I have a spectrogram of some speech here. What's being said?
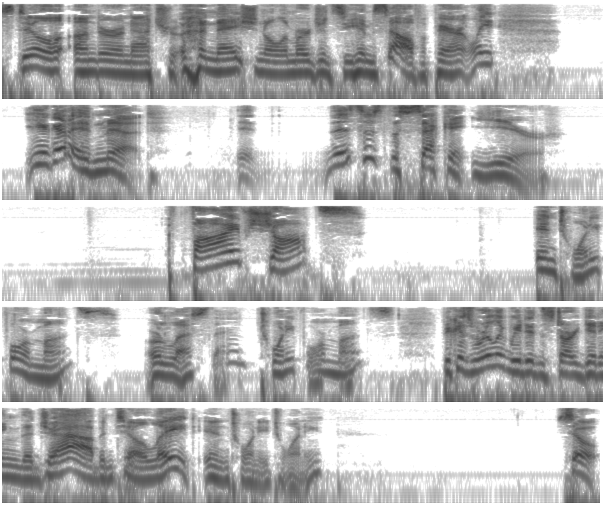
still under a, natural, a national emergency himself, apparently you got to admit, it- this is the second year. Five shots in 24 months or less than 24 months? Because really we didn't start getting the jab until late in 2020. So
